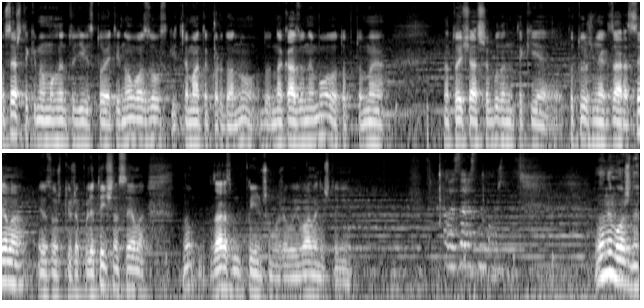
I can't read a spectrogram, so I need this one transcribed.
Ну, все ж таки ми могли тоді відстояти і Новоазовський, тримати кордон. Ну, наказу не було. Тобто ми на той час ще були не такі потужні, як зараз сила, і знову ж таки вже політична сила. Ну, зараз ми по-іншому вже воювали, ніж тоді. Але зараз не можна. Ну не можна.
